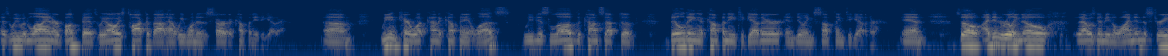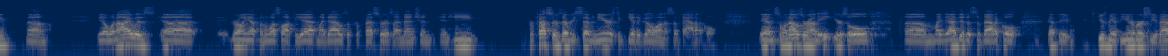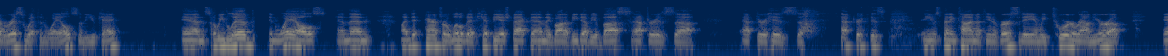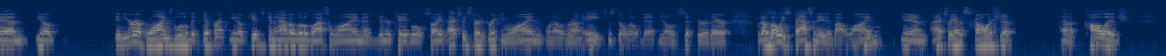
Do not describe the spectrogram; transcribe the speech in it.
as we would lie in our bunk beds, we always talked about how we wanted to start a company together. Um, we didn't care what kind of company it was. We just loved the concept of building a company together and doing something together. And so I didn't really know that I was going to be in the wine industry. Um, you know, when I was uh, growing up in West Lafayette, my dad was a professor, as I mentioned, and he professors every seven years to get to go on a sabbatical. And so when I was around eight years old, um, my dad did a sabbatical at the excuse me at the University of Aberystwyth in Wales in the UK. And so we lived in Wales. And then my parents were a little bit hippie-ish back then. They bought a VW bus after his uh, after his uh, after his he was spending time at the university, and we toured around Europe. And you know, in Europe, wine's a little bit different. You know, kids can have a little glass of wine at dinner table. So I actually started drinking wine when I was around eight, just a little bit, you know, a sip here or there. But I was always fascinated about wine. And I actually had a scholarship at a college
